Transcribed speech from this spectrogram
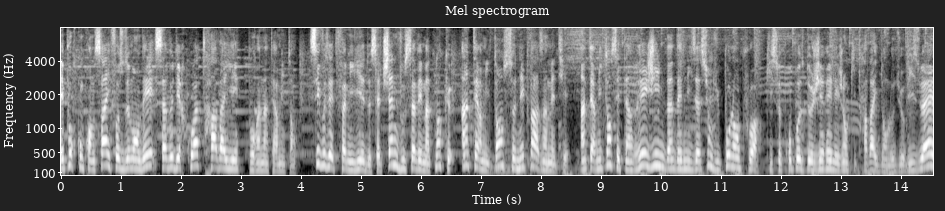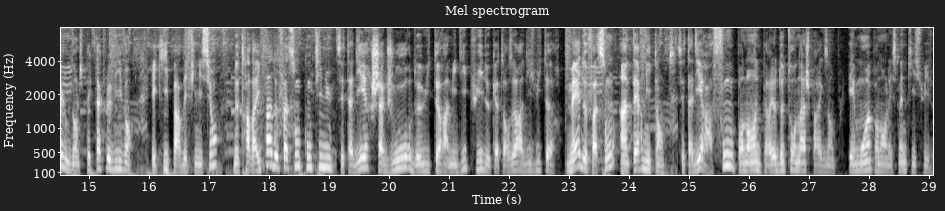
Et pour comprendre ça, il faut se demander, ça veut dire quoi travailler pour un intermittent? Si vous êtes familier de cette chaîne, vous savez maintenant que intermittent, ce n'est pas un métier. Intermittent, c'est un régime d'indemnisation du Pôle emploi qui se propose de gérer les gens qui travaillent dans l'audiovisuel ou dans le spectacle vivant et qui, par définition, ne travaillent pas de façon continue, c'est-à-dire chaque jour de 8h à midi puis de 14h à 18h, mais de façon intermittente, c'est-à-dire à fond pendant une période de tournage par exemple, et moins pendant les semaines qui suivent.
